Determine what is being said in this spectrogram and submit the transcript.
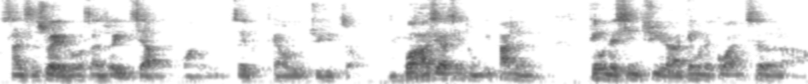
三十岁或三十岁以下的往这条路继续走。嗯不过还是要先从一般的天文的兴趣啦、天文的观测啦，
